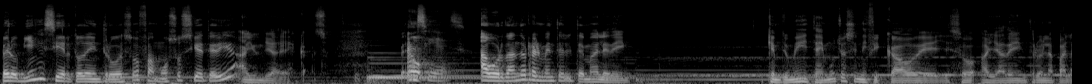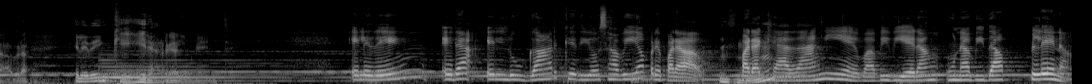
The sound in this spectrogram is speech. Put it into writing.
Pero bien es cierto, dentro de esos famosos siete días hay un día de descanso. Pero, Así es. abordando realmente el tema del Edén, que tú me dijiste, hay mucho significado de eso allá adentro en la palabra. ¿El Edén qué era realmente? El Edén era el lugar que Dios había preparado para que Adán y Eva vivieran una vida plena.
